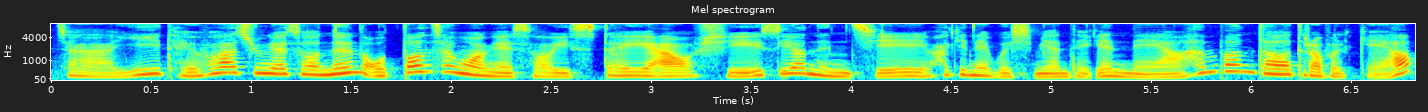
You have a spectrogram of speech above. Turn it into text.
자, 이 대화 중에서는 어떤 상황에서 이 stay out이 쓰였는지 확인해 보시면 되겠네요. 한 번 더 들어볼게요.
